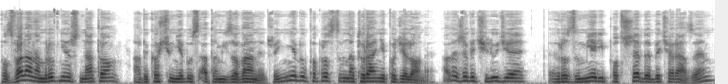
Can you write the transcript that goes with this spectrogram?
pozwala nam również na to, aby Kościół nie był zatomizowany, czyli nie był po prostu naturalnie podzielony, ale żeby ci ludzie rozumieli potrzebę bycia razem.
